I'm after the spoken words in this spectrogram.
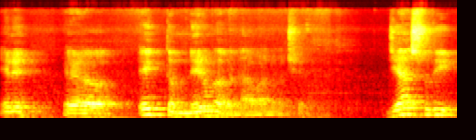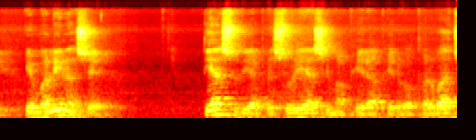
એને એકદમ નિર્મળ બનાવવાનો છે. જ્યાં સુધી એ મલિન હશે, ત્યાં સુધી આપણે સૂર્યાસીમાં ફેરા ફેરવા ફરવા જ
